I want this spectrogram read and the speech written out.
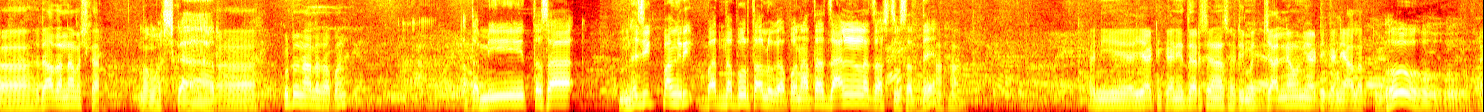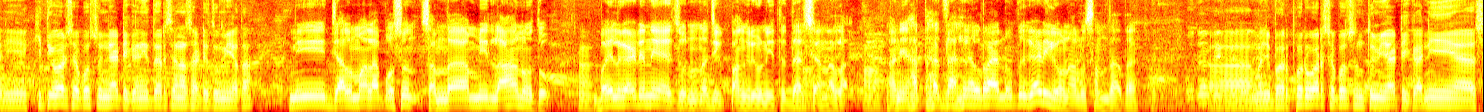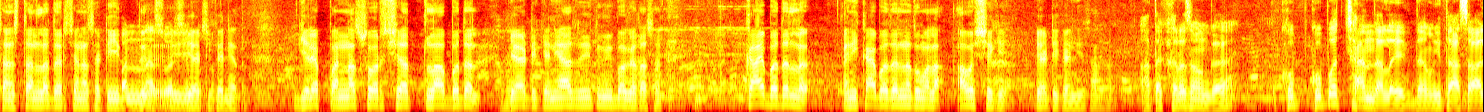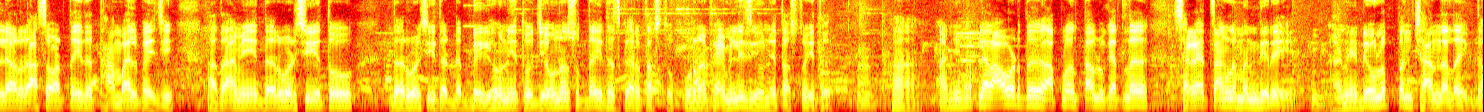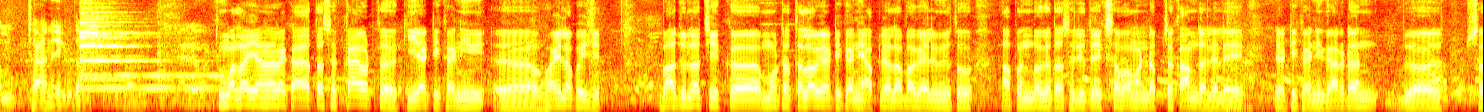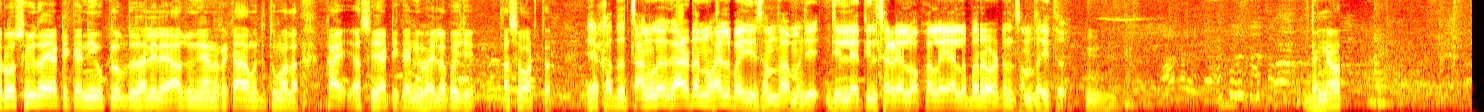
अ, दादा नमस्कार. नमस्कार. अ, कुठून आलात आपण? आता मी तसा नजीक पांगरी बदनापूर तालुका पण आता जालन्यालाच असतो सध्या. हां आणि या ठिकाणी दर्शनासाठी म्हणजे जालन्याहून या ठिकाणी आलात तुम्ही? हो हो हो. आणि किती वर्षापासून या ठिकाणी दर्शनासाठी तुम्ही येता मी जन्मालापासून समजा मी लहान होतो बैलगाडीने यायचो नजीक पांगरीहून इथं दर्शनाला. आणि आता जालन्याला राहिलो तर गाडी घेऊन आलो समजा आता. अ, म्हणजे भरपूर वर्षापासून तुम्ही या ठिकाणी अ, संस्थानला दर्शनासाठी द- या. ठिकाणी आता. गेल्या पन्नास वर्षातला बदल या ठिकाणी आजही तुम्ही बघत असाल. काय बदललं आणि काय बदलणं तुम्हाला आवश्यक आहे या ठिकाणी सांगा. आता खरं सांगू का? खूप खूपच छान झालं. एकदम इथं असं आल्यावर असं वाटतं इथं थांबायला पाहिजे. आता आम्ही दरवर्षी येतो. दरवर्षी इथं डब्बे घेऊन येतो. जेवणंसुद्धा इथंच करत असतो. पूर्ण फॅमिलीच घेऊन येत असतो इथं. हां. आणि आपल्याला आवडतं आपलं तालुक्यातलं सगळ्यात चांगलं मंदिर आहे. आणि डेव्हलप पण छान झालं एकदम. छान आहे एकदम. तुम्हाला येणाऱ्या काळात असं काय वाटतं की या ठिकाणी व्हायला पाहिजे? बाजूलाच एक मोठा तलाव या ठिकाणी आपल्याला बघायला मिळतो. आपण बघत असेल इथं एक सभामंडपचं काम झालेलं आहे. या ठिकाणी गार्डन सर्व सुविधा या ठिकाणी उपलब्ध झालेल्या आहे अजून येणाऱ्या काळामध्ये तुम्हाला काय असं या ठिकाणी व्हायला पाहिजे असं वाटतं? एखादं चांगलं गार्डन व्हायला पाहिजे समजा. म्हणजे जिल्ह्यातील सगळ्या लोकांना यायला बरं वाटेल समजा इथं. धन्यवाद.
